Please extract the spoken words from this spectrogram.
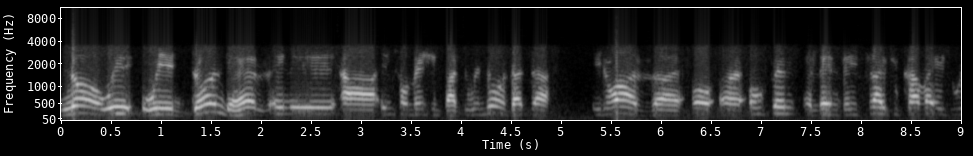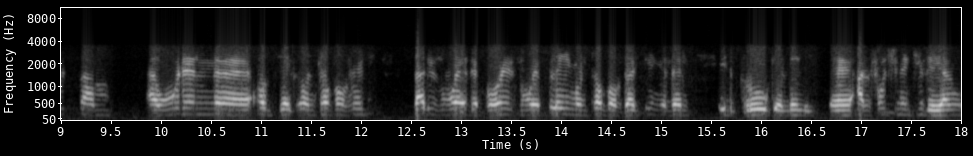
No, we we don't have any information, but we know that it was o- open, and then they tried to cover it with some wooden object on top of it that is where the boys were playing on top of that thing, and then it broke, and then uh, unfortunately the young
